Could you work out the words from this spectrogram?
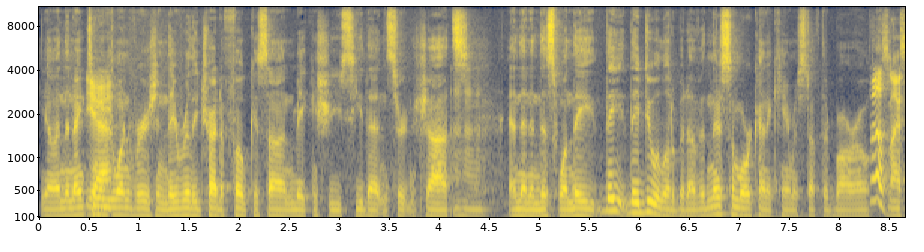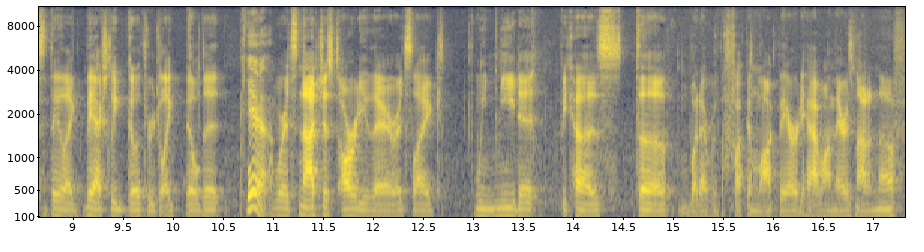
You know, in the 1981 version, they really try to focus on making sure you see that in certain shots, Mm-hmm. And then in this one, they, they they do a little bit of it. And there's some more kind of camera stuff they borrow. That was nice that they like they actually go through to like build it. Yeah. Where it's not just already there. It's like we need it because the whatever the fucking lock they already have on there is not enough.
